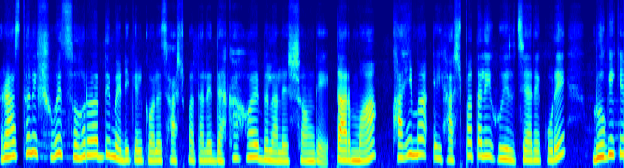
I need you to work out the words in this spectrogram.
রাজধানীর শহীদ সোহরাওয়ার্দী মেডিকেল কলেজ হাসপাতালে দেখা হয় বেলালের সঙ্গে। তার মা ফাহিমা এই হাসপাতালে হুইল চেয়ারে করে রোগীকে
